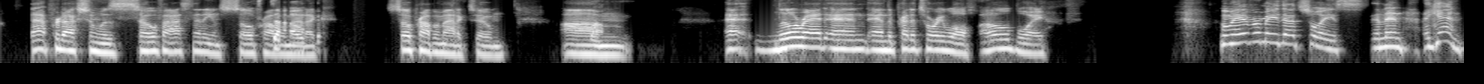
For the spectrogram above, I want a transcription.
that production was so fascinating and so problematic. So, problematic too. Um uh, Little Red and and the predatory wolf. Oh boy. Whomever made that choice. And then again,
